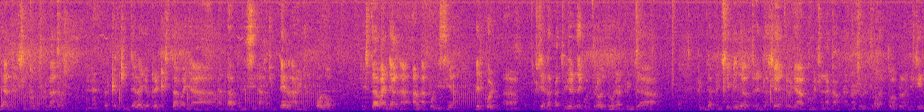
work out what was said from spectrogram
ja dels incontrolados, perquè el Quintela jo crec que estava ja en la policia, el Quintela i el Polo estaven ja en la, en la policia, després, eh, o sigui, les patrulles de control duren fins a, fins a principi del 37, o ja comencen a caure, no? sobretot al poble i així,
